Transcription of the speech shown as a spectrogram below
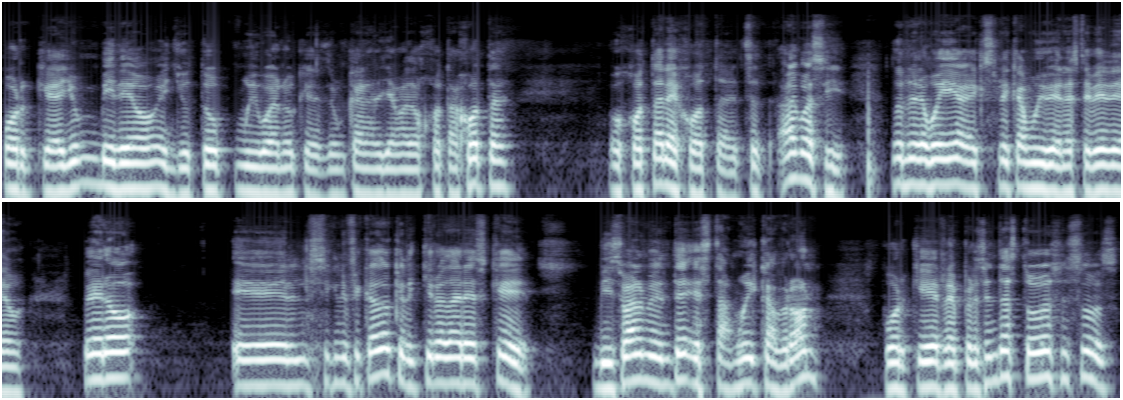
porque hay un video en YouTube muy bueno que es de un canal llamado JJ o JLJ, etc. Algo así, donde le voy a explicar muy bien este video. Pero el significado que le quiero dar es que visualmente está muy cabrón porque representas todos esos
